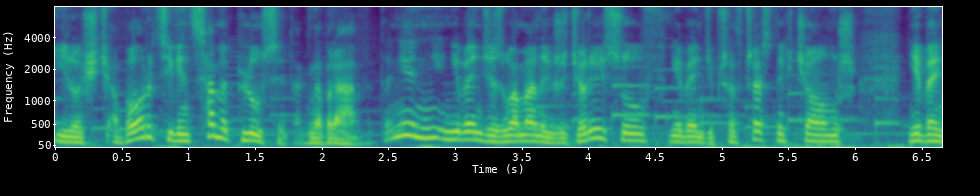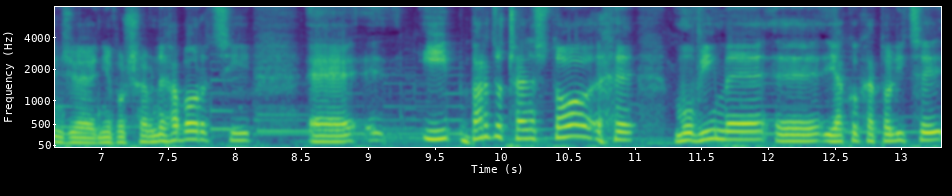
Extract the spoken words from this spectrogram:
ilość aborcji, więc same plusy tak naprawdę. Nie, nie, nie będzie złamanych życiorysów, nie będzie przedwczesnych ciąż, nie będzie niepotrzebnych aborcji e, i bardzo często mówimy e, jako katolicy,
